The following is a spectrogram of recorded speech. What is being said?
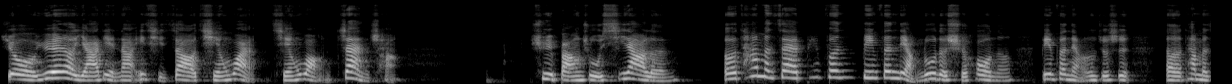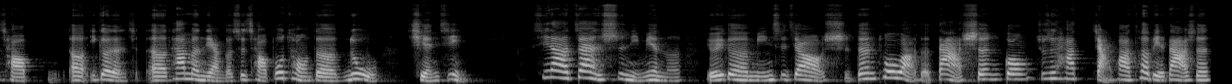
就约了雅典娜一起到前往前往战场。去帮助希腊人，而他们在兵分兵分两路的时候呢，兵分两路就是呃，他们朝呃一个人呃，他们两个是朝不同的路前进。希腊战士里面呢，有一个名字叫史登托瓦的大声公，就是他讲话特别大声，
